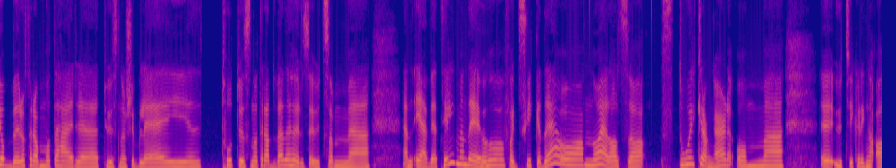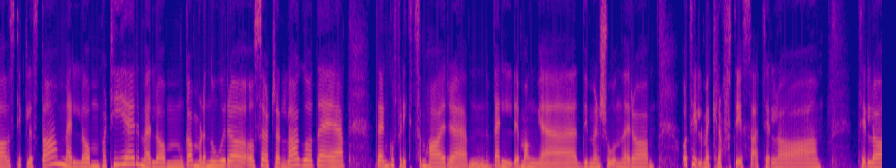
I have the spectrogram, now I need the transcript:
jobber og fram mot det her tusenårsjubileet i 2030. Det høres jo ut som eh, en evighet til, men det er jo faktisk ikke det. Og nå er det altså stor krangel om eh, utviklinga av Stiklestad mellom partier, mellom gamle Nord- og Sør-Trøndelag. Og det er, det er, en konflikt som har eh, veldig mange dimensjoner, og, og, til og med kraft i seg til å, til å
